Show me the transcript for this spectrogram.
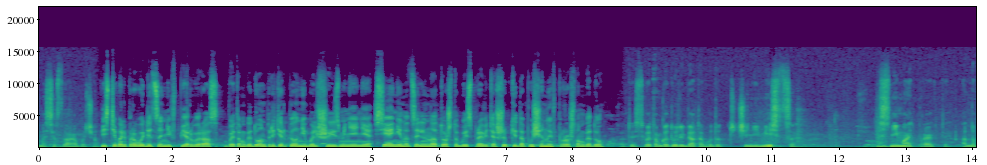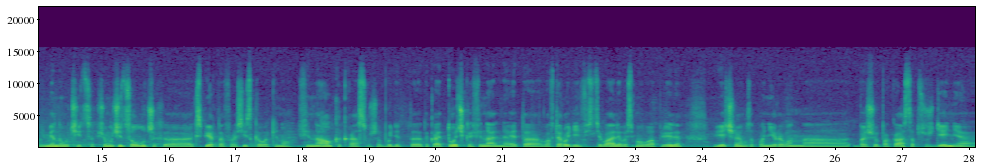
мастерства рабочего. Фестиваль проводится не в первый раз. В этом году он претерпел небольшие изменения. Все они нацелены на то, чтобы исправить ошибки, допущенные в прошлом году. То есть в этом году ребята будут в течение месяца снимать проекты, одновременно учиться. Причем учиться у лучших э, экспертов российского кино. Финал как раз уже будет э, такая точка финальная. Это во второй день фестиваля, 8 апреля, вечером запланирован э, большой показ, обсуждение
